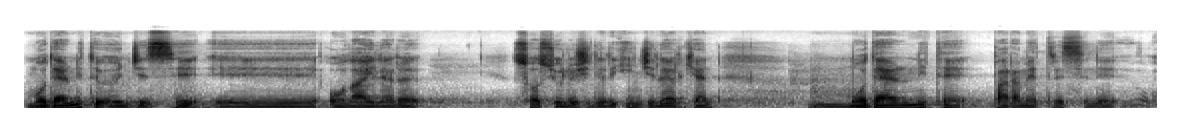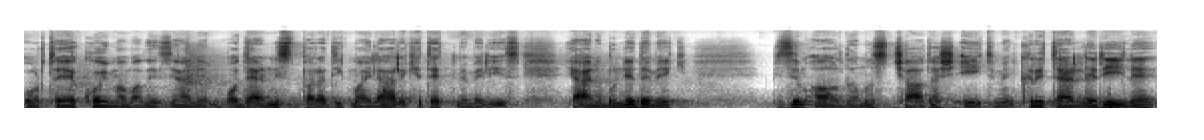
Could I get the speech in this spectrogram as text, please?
Modernite öncesi e, olayları sosyolojileri incelerken modernite parametresini ortaya koymamalıyız. Yani modernist paradigmayla hareket etmemeliyiz. Yani bu ne demek? Bizim aldığımız çağdaş eğitimin kriterleriyle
